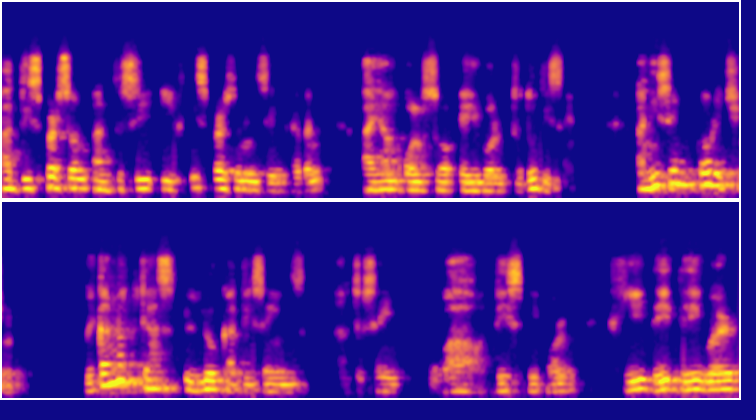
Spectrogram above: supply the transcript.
at this person and to see if this person is in heaven, I am also able to do the same. And it's encouraging. We cannot just look at the saints and to say, wow, these people, he, they, they were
